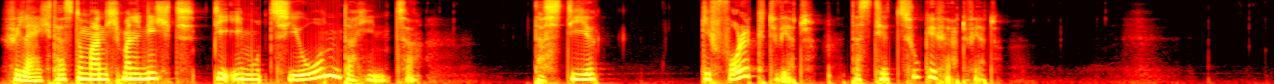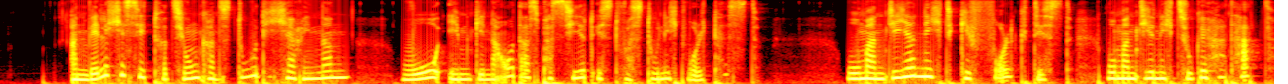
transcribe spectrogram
Vielleicht hast du manchmal nicht die Emotion dahinter, dass dir gefolgt wird, dass dir zugehört wird. An welche Situation kannst du dich erinnern, wo eben genau das passiert ist, was du nicht wolltest, wo man dir nicht gefolgt ist, wo man dir nicht zugehört hat.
